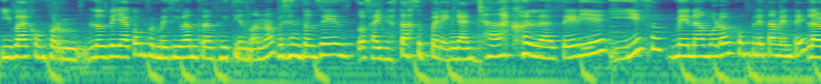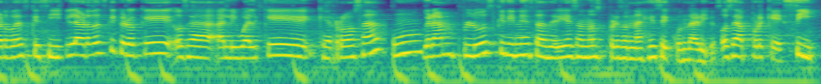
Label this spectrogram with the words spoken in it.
iba conforme, los veía conforme se iban transmitiendo, ¿no? Pues entonces, o sea, yo estaba súper enganchada con la serie y eso, me enamoró completamente. La verdad es que sí. Y la verdad es que creo que, o sea, al igual que, que Rosa, un gran plus que tiene esta serie son los personajes secundarios. O sea, porque sí,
